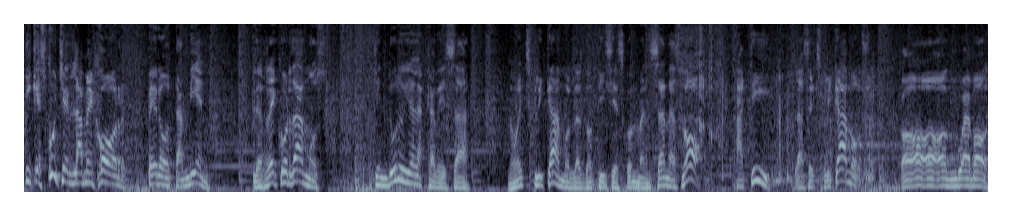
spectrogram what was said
y que escuchen la mejor. Pero también les recordamos que en duro y a la cabeza no explicamos las noticias con manzanas, no. Aquí las explicamos con huevos.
